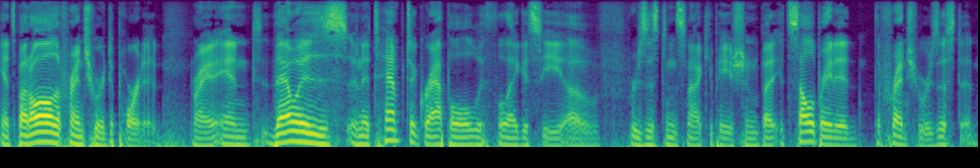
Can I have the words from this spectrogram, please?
It's about all the French who were deported, right? And that was an attempt to grapple with the legacy of resistance and occupation, but it celebrated the French who resisted.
